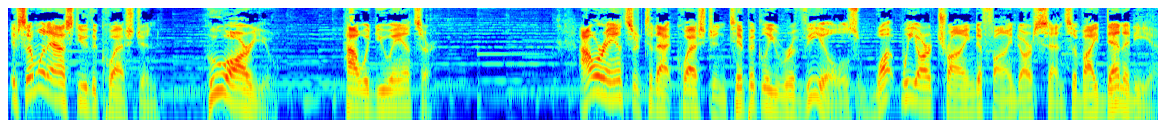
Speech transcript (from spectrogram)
If someone asked you the question, Who are you? How would you answer? Our answer to that question typically reveals what we are trying to find our sense of identity in.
